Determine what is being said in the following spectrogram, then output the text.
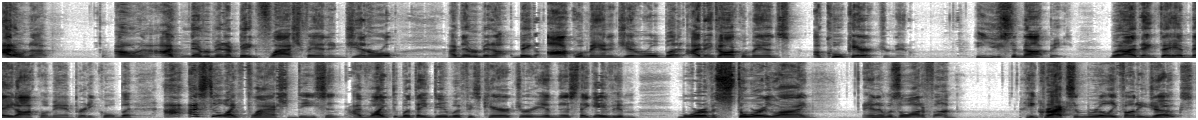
I don't know. I don't know. I've never been a big Flash fan in general. I've never been a big Aquaman in general, but I think Aquaman's a cool character now. He used to not be. But I think they have made Aquaman pretty cool. But I, I still like Flash decent. I liked what they did with his character in this. They gave him more of a storyline, and it was a lot of fun. He cracked some really funny jokes.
